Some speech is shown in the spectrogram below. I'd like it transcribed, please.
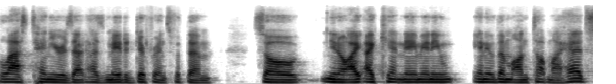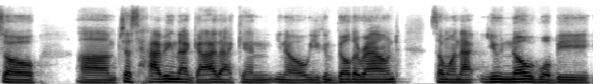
the last 10 years that has made a difference with them? So, you know, I, I can't name any, any of them on top of my head. So um, just having that guy that can, you know, you can build around someone that you know will be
